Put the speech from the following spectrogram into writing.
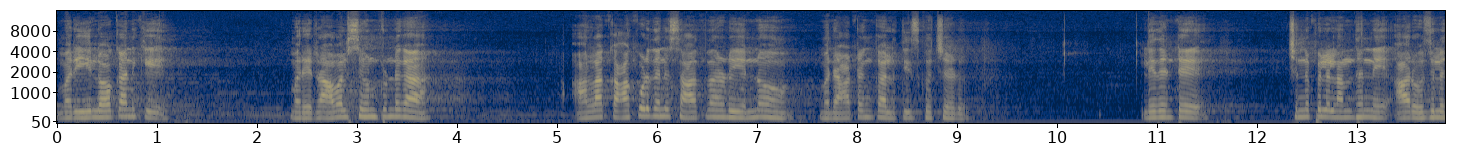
మరి ఈ లోకానికి మరి రావాల్సి ఉంటుండగా అలా కాకూడదని సాతనాడు ఎన్నో మరి ఆటంకాలు తీసుకొచ్చాడు. లేదంటే చిన్నపిల్లలందరినీ ఆ రోజుల్లో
